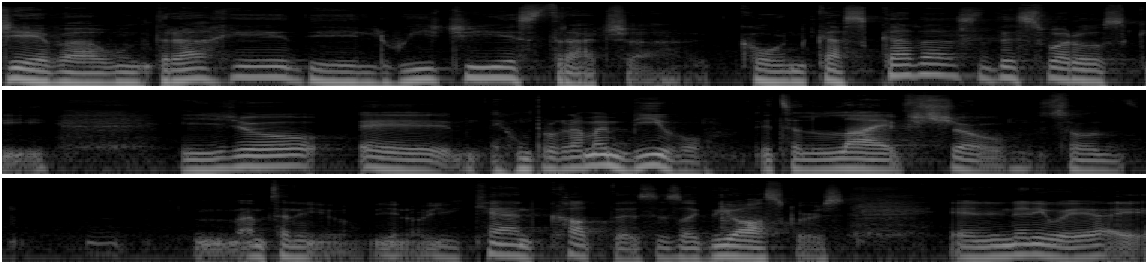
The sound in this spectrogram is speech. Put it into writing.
lleva un traje de Luigi Straccia con cascadas de Swarovski. Y yo, eh, es un programa en vivo. It's a live show. So I'm telling you, you know, you can't cut this. It's like the Oscars. And anyway,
